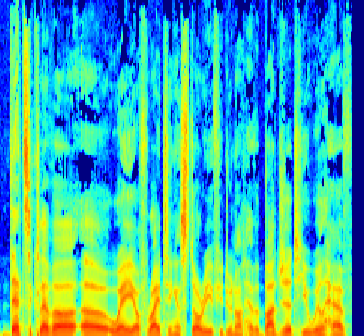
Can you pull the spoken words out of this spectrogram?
that's a clever uh, way of writing a story. If you do not have a budget, you will have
